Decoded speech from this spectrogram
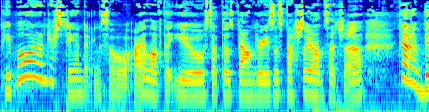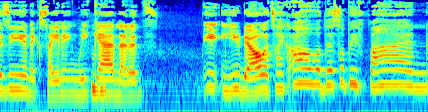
People are understanding. So I love that you set those boundaries, especially on such a kind of busy and exciting mm-hmm. weekend that it's you know, it's like, "Oh, well this will be fun."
